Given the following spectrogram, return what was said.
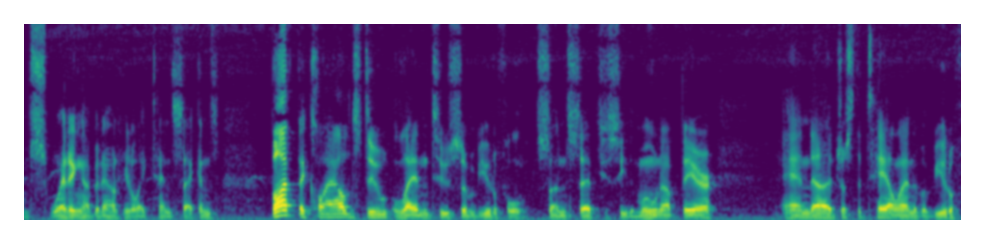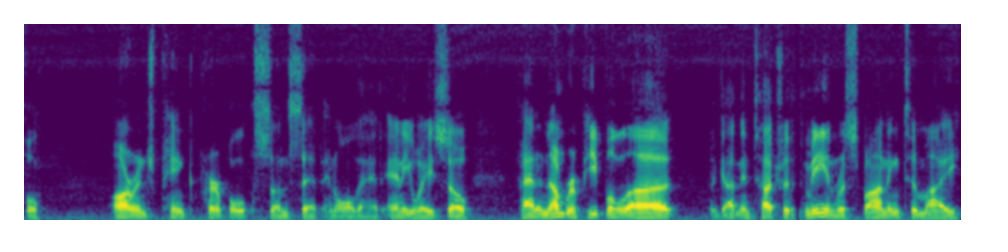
I'm sweating. I've been out here like 10 seconds. But the clouds do lend to some beautiful sunsets. You see the moon up there, and uh, just the tail end of a beautiful orange, pink, purple sunset and all that. Anyway, so I've had a number of people uh, gotten in touch with me and responding to my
